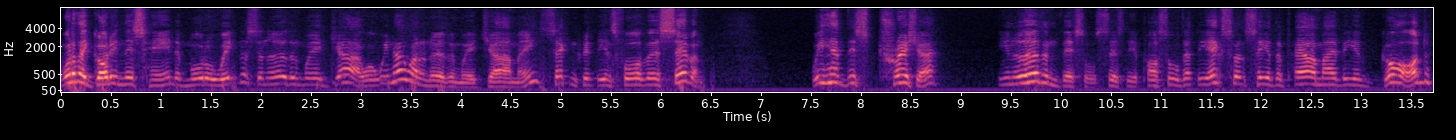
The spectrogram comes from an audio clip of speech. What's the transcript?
What have they got in this hand of mortal weakness? An earthenware jar. Well, we know what an earthenware jar means. 2 Corinthians 4 verse 7. We have this treasure in earthen vessels, says the apostle, that the excellency of the power may be of God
